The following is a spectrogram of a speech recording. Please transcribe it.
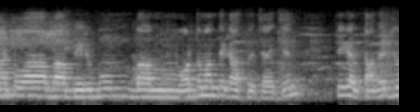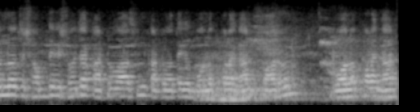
কাটোয়া বা বীরভূম বা বর্ধমান থেকে আসতে চাইছেন, ঠিক আছে? তাদের জন্য হচ্ছে সব থেকে সোজা কাটোয়া আসুন, কাটোয়া থেকে বলকপাড়া ঘাট পার হন। বলকপাড়া ঘাট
